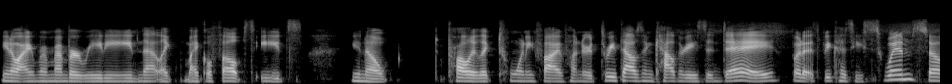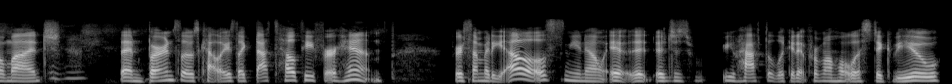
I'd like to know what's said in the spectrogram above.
you know i remember reading that like michael phelps eats you know probably like 2500 3000 calories a day but it's because he swims so much then burns those calories like that's healthy for him. For somebody else you know it, it, it just you have to look at it from a holistic view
